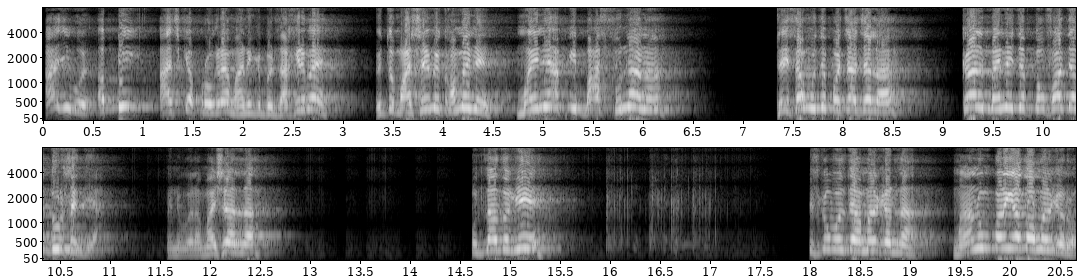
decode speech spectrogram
آج ہی بولے، اب بھی آج کا پروگرام آنے کے بعد، ذاکر بھائی، یہ تو معاشرے میں کامن ہے۔ میں نے آپ کی بات سنا نا، جیسا مجھے پتا چلا، کل میں نے جب تحفہ دیا، دور سے دیا۔ میں نے بولا ماشاء اللہ اتنا تو یہ اس کو بولتے عمل کرنا معلوم پڑ گیا تو عمل کرو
